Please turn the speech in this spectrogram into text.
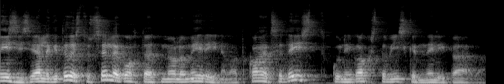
niisiis jällegi tõestus selle kohta, et me oleme erinevad, kaheksateist kuni kakssada viiskümmend neli päeva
